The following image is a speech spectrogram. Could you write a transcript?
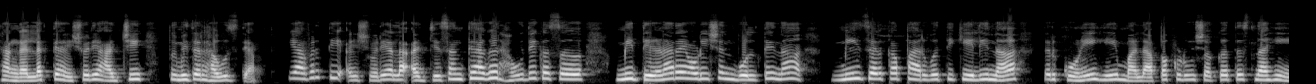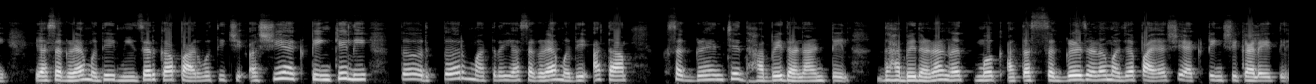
सांगायला लागते ऐश्वर्या आजी तुम्ही तर राहूच द्या. यावरती ऐश्वर्याला आजी सांगते अगं राहू दे कसं. मी देणार आहे ऑडिशन बोलते ना मी जर का पार्वती केली ना तर कोणीही मला पकडू शकतच नाही. या सगळ्यामध्ये मी जर का पार्वतीची अशी ॲक्टिंग केली तर तर मात्र या सगळ्यामध्ये आता सगळ्यांचे धाबे दणाणतील. धाबे दणाणत मग आता सगळेजण माझ्या पायाशी ॲक्टिंग शिकायला येतील.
